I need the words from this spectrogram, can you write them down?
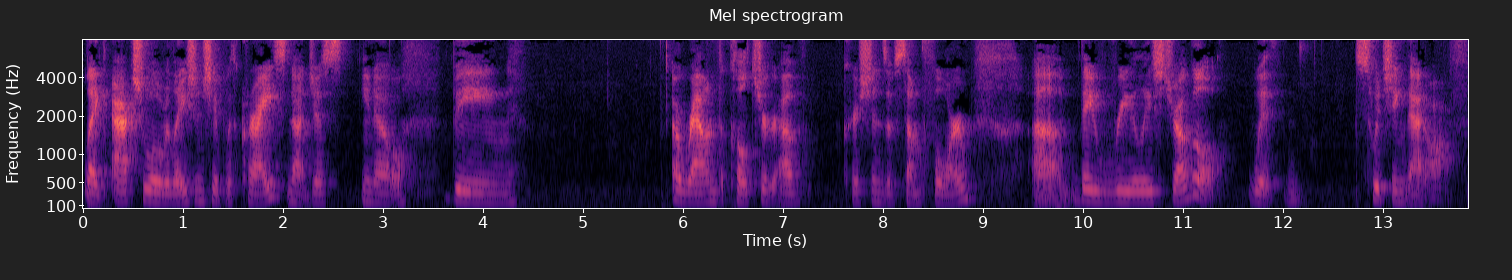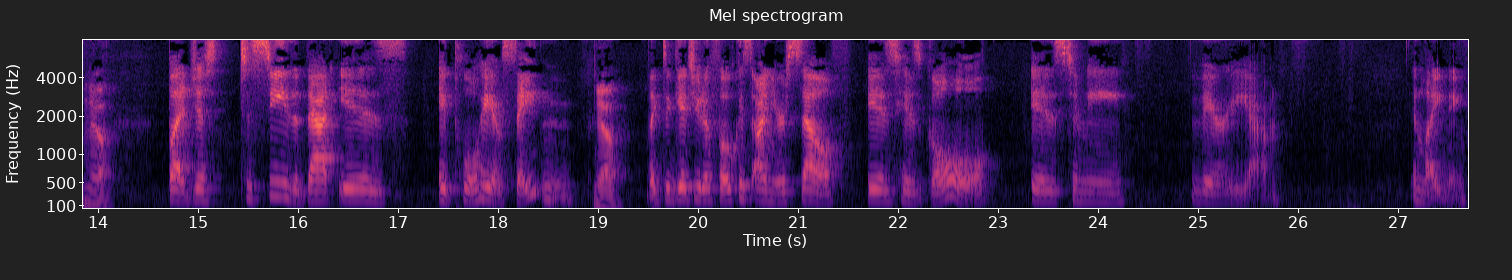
like actual relationship with christ not just you know being around the culture of christians of some form um, they really struggle with switching that off yeah. but just to see that that is a ploy of satan Yeah. like to get you to focus on yourself is his goal is to me very um enlightening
